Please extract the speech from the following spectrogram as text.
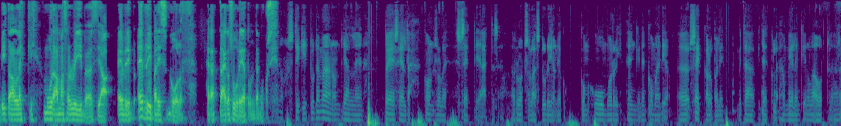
Vitallekin Muramasa Rebirth ja Every, Everybody's Golf. Herättääkö suuria tuntemuksia? No, Stick It to the Man on jälleen PCltä konsole-settiä, että se ruotsalaistudion joku kom- huumori, henkinen komedia, öö, seikkailupeli, mitä itse kyllä ihan mielenkiinnolla oottelen. Se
